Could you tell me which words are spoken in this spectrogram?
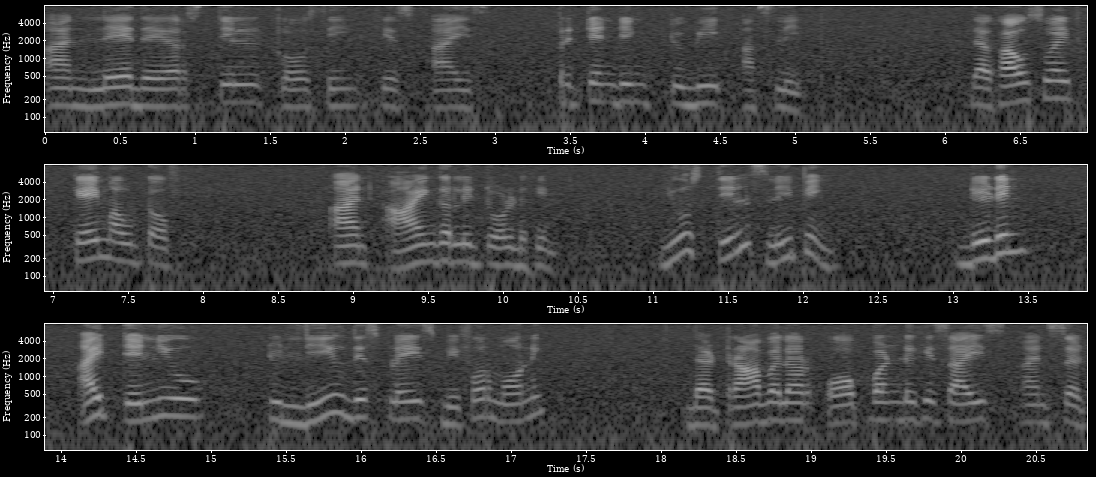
and lay there, still closing his eyes, pretending to be asleep. The housewife came out of and angrily told him, You still sleeping? Didn't I tell you to leave this place before morning? The traveler opened his eyes and said,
